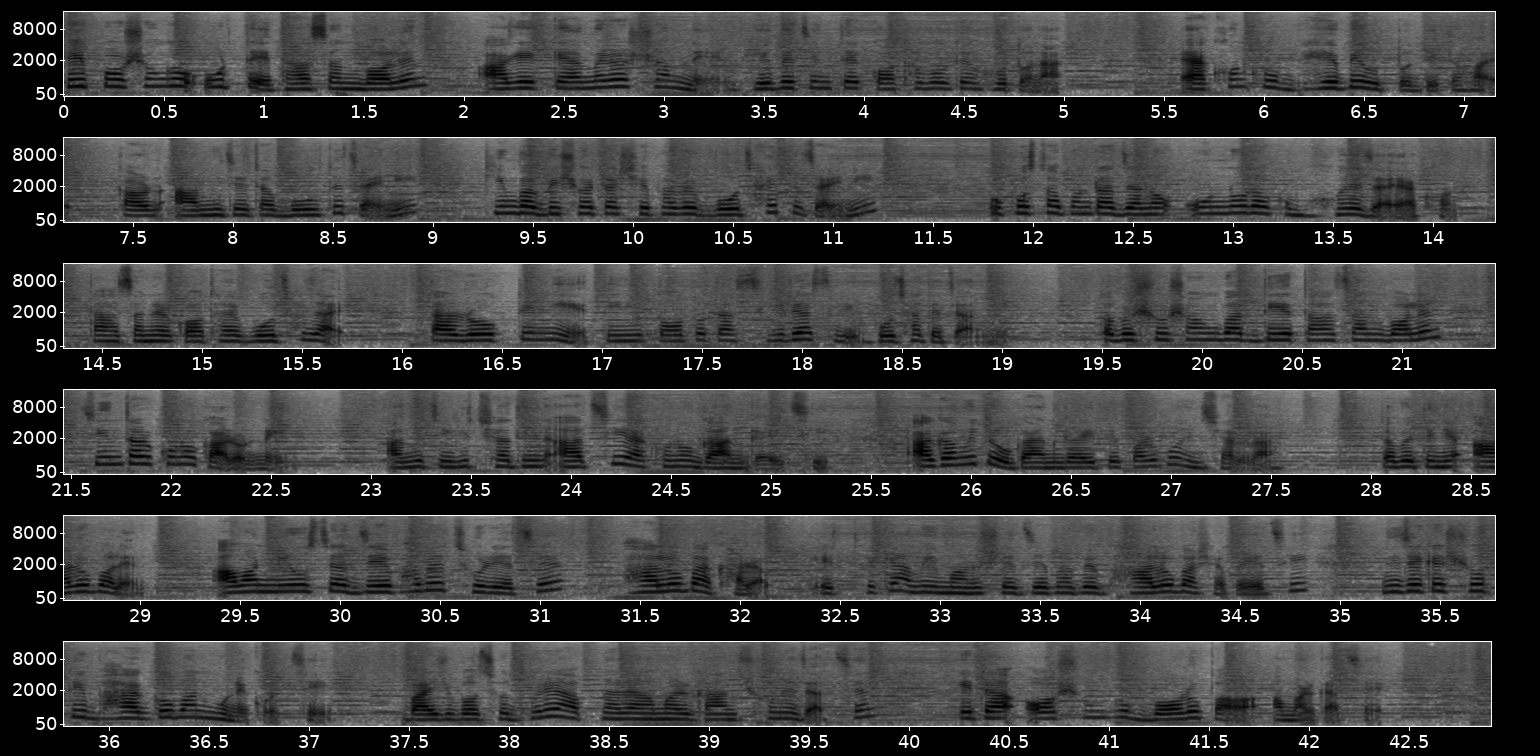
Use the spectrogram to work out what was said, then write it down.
সেই প্রসঙ্গ উঠতে তাহসান বলেন, আগে ক্যামেরার সামনে ভেবেচিন্তে কথা বলতে হতো না। এখন খুব ভেবে উত্তর দিতে হয়। কারণ আমি যেটা বলতে চাইনি কিংবা বিষয়টা সেভাবে বোঝাইতে চাইনি, উপস্থাপনটা যেন অন্যরকম হয়ে যায় এখন। তাহসানের কথায় বোঝা যায়, তার রোগটি নিয়ে তিনি ততটা সিরিয়াসলি বোঝাতে চাননি। তবে সুসংবাদ দিয়ে তাহসান বলেন চিন্তার কোনো কারণ নেই। আমি চিকিৎসাধীন আছি এখনও গান গাইছি। আগামীতেও গান গাইতে পারব ইনশাল্লাহ। তবে তিনি আরও বলেন, আমার নিউজটা যেভাবে ছড়িয়েছে, ভালো বা খারাপ, এর থেকে আমি মানুষের যেভাবে ভালোবাসা পেয়েছি, নিজেকে সত্যি ভাগ্যবান মনে করছি। বাইশ বছর ধরে আপনারা আমার গান শুনে যাচ্ছেন, এটা অসম্ভব বড় পাওয়া আমার কাছে।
